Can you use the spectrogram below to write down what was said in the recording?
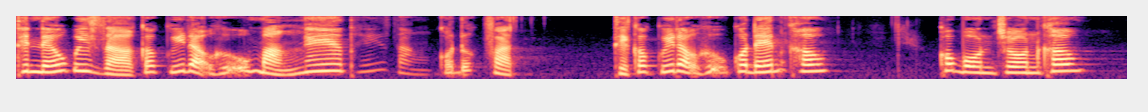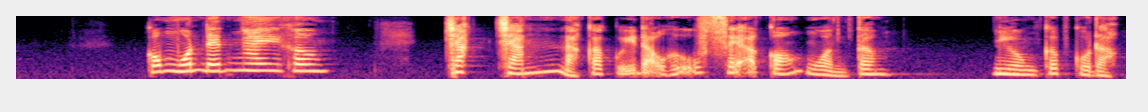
Thế nếu bây giờ các quý đạo hữu mà nghe thấy rằng có đức phật, thì các quý đạo hữu có đến không? Có bồn chồn không? Có muốn đến ngay không? Chắc chắn là các quý đạo hữu sẽ có nguồn tâm như ông cấp cô độc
